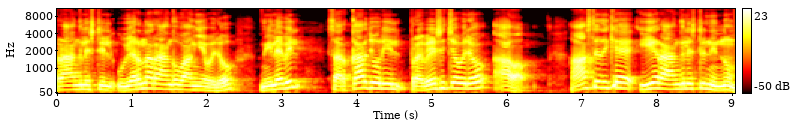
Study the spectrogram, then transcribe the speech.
റാങ്ക് ലിസ്റ്റിൽ ഉയർന്ന റാങ്ക് വാങ്ങിയവരോ നിലവിൽ സർക്കാർ ജോലിയിൽ പ്രവേശിച്ചവരോ ആവാം. ആ സ്ഥിതിക്ക് ഈ റാങ്ക് ലിസ്റ്റിൽ നിന്നും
